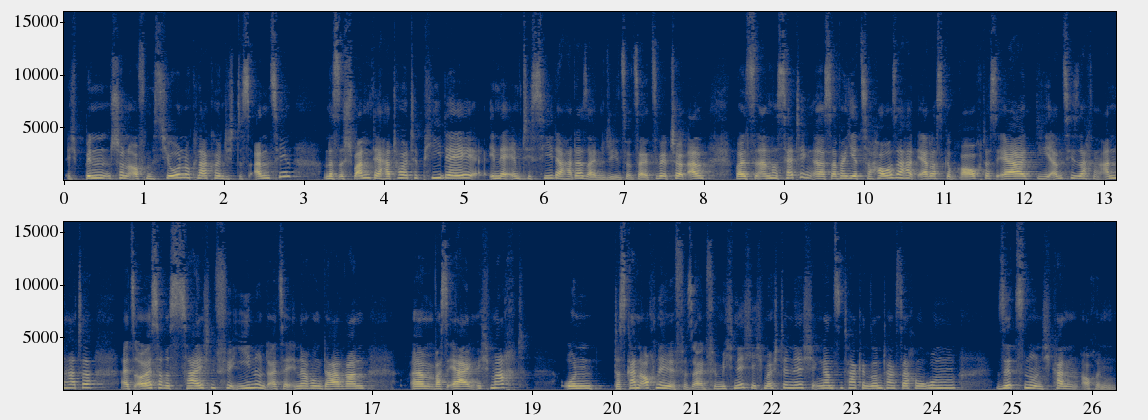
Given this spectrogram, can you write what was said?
Ich bin schon auf Mission und klar könnte ich das anziehen. Und das ist spannend, der hat heute P-Day in der MTC, da hat er seine Jeans und sein Sweatshirt an, weil es ein anderes Setting ist. Aber hier zu Hause hat er das gebraucht, dass er die Anziehsachen anhatte, als äußeres Zeichen für ihn und als Erinnerung daran, ähm, was er eigentlich macht. Und das kann auch eine Hilfe sein. Für mich nicht. Ich möchte nicht den ganzen Tag in Sonntagssachen rumsitzen und ich kann auch in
